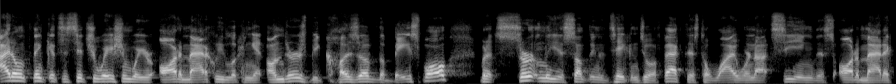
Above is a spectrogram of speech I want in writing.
I don't think it's a situation where you're automatically looking at unders because of the baseball, but it certainly is something to take into effect as to why we're not seeing this automatic,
